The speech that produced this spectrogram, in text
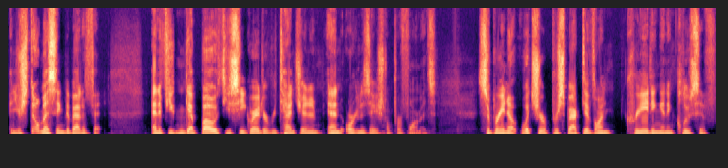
and you're still missing the benefit. And if you can get both, you see greater retention and, and organizational performance. Sabrina, what's your perspective on creating an inclusive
